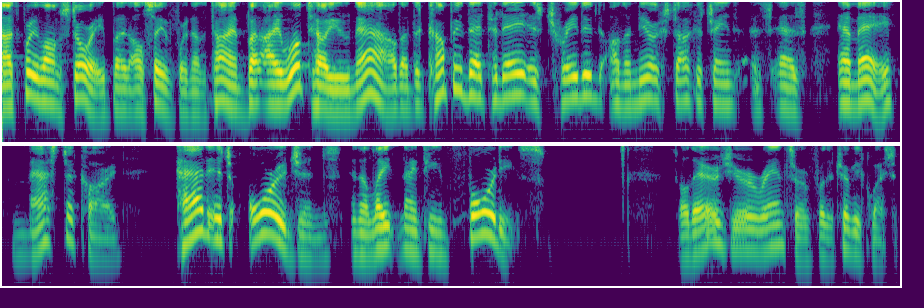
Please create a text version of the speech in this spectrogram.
Now, it's a pretty long story, but I'll save it for another time. But I will tell you now that the company that today is traded on the New York Stock Exchange as, as MA, MasterCard, had its origins in the late 1940s. So there's your answer for the trivia question.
